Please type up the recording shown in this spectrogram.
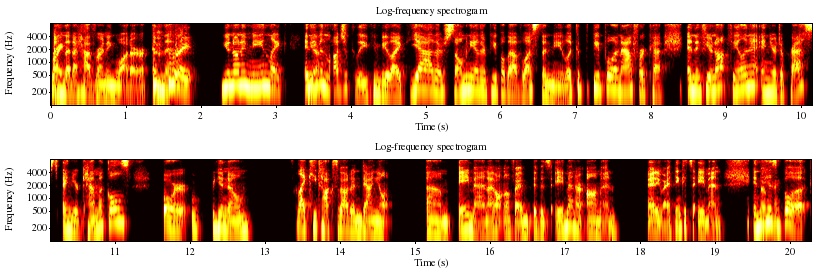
right. and that I have running water. And that, right. You know what I mean? Like, and yes. even logically, you can be like, yeah, there's so many other people that have less than me. Look at the people in Africa. And if you're not feeling it and you're depressed and your chemicals, or, you know, like he talks about in Daniel um, Amen. I don't know if I if it's Amen or Amen. Anyway, I think it's Amen. In okay. his book,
